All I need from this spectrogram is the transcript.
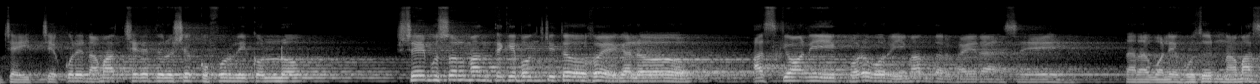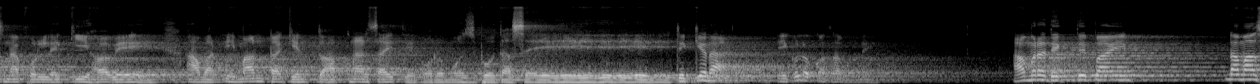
যে ইচ্ছে করে নামাজ ছেড়ে দিল, সে কুফরি করল। সে মুসলমান থেকে বঞ্চিত হয়ে গেল। আজকে অনেক বড় বড় ইমানদার ভাইরা আছে। তারা বলে, হুজুর, নামাজ না পড়লে কি হবে? আমার ইমানটা কিন্তু আপনার চাইতে বড় মজবুত আছে। ঠিক কিনা এগুলো কথা বলে। আমরা দেখতে পাই, নামাজ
